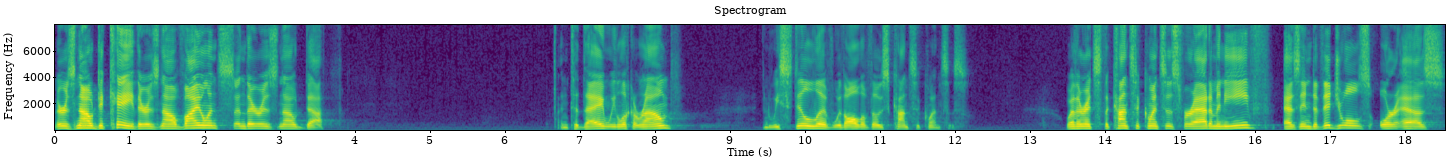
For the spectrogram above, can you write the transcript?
There is now decay, there is now violence, and there is now death. And today we look around and we still live with all of those consequences. Whether it's the consequences for Adam and Eve as individuals or as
